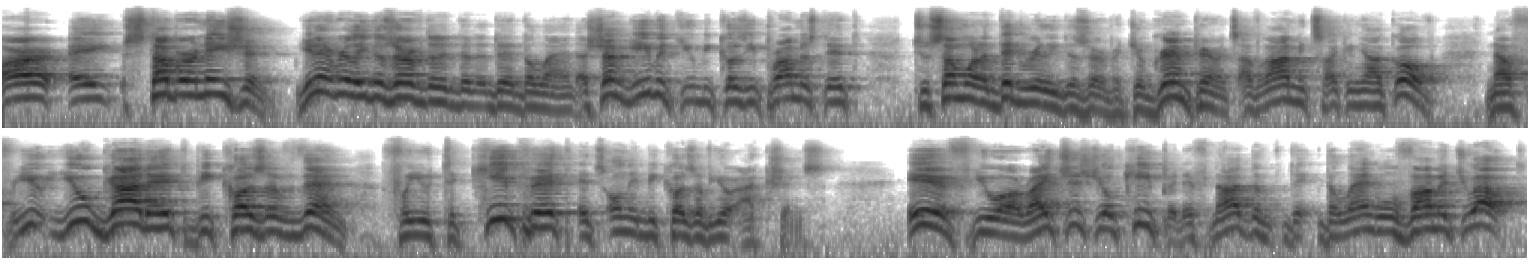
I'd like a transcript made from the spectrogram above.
are a stubborn nation. You didn't really deserve the, the, the, the land. Hashem gave it to you because he promised it to someone that did really deserve it. Your grandparents, Avraham, Yitzchak, and Yaakov. Now, for you, you got it because of them. For you to keep it, it's only because of your actions. If you are righteous, you'll keep it. If not, the, the, the land will vomit you out.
